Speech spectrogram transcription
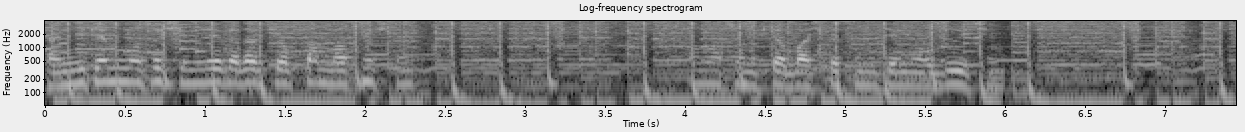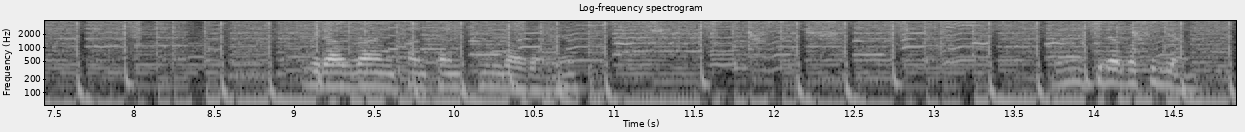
kendi olsa şimdiye kadar çoktan basmıştım. Sonuçta başkasının itemi olduğu için biraz daha insan temkinli davranıyor. Bunun de basacağım.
